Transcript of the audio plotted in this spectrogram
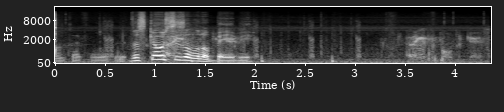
go inside for a little bit. This ghost is a little baby. I think it's a poltergeist.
